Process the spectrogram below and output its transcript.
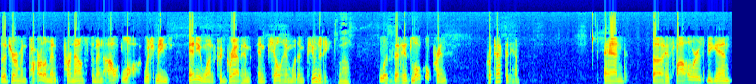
the German parliament pronounced him an outlaw, which means anyone could grab him and kill him with impunity, Wow. was that his local prince protected him. And uh, his followers began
